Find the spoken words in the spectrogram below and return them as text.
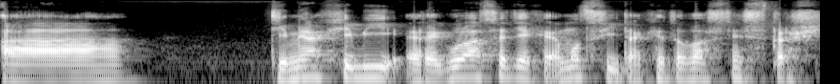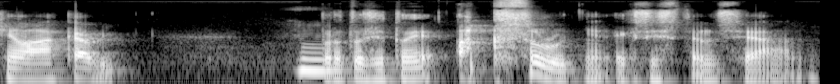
a tím, jak chybí regulace těch emocí, tak je to vlastně strašně lákavý. Hmm. Protože to je absolutně existenciální.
